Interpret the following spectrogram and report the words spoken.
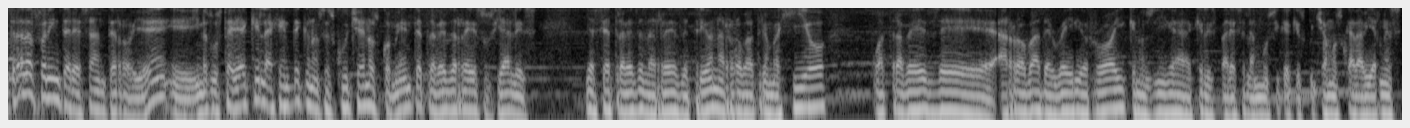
Entrada suena interesante, Roy, ¿eh? y nos gustaría que la gente que nos escuche nos comente a través de redes sociales, ya sea a través de las redes de Trion, arroba Trion o a través de arroba de Radio Roy, que nos diga qué les parece la música que escuchamos cada viernes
